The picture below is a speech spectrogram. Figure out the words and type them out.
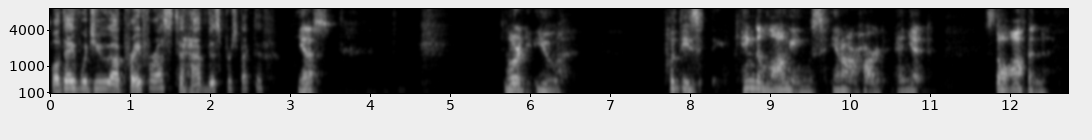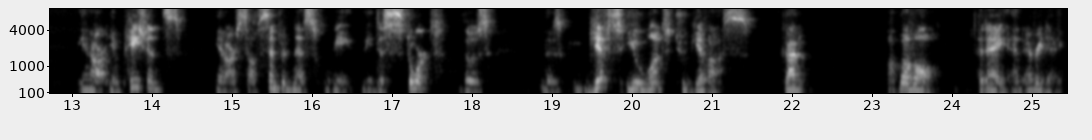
Well, Dave, would you uh, pray for us to have this perspective? Yes. Lord, you put these kingdom longings in our heart, and yet so often in our impatience, in our self-centeredness, we we distort those those gifts you want to give us. God, above all, today and every day,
